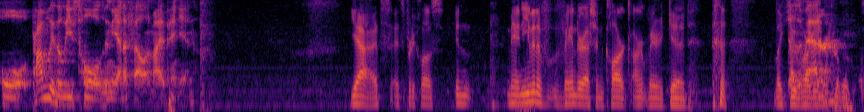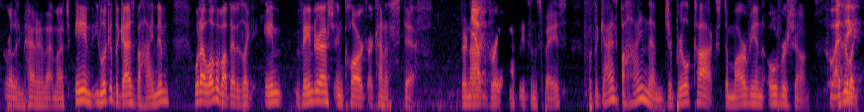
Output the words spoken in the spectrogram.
hole, probably the least holes in the NFL, in my opinion. Yeah, it's it's pretty close. In man, even if Vander Esch and Clark aren't very good, like doesn't matter. Doesn't really matter that much. And you look at the guys behind him. What I love about that is like, and Vander Esch and Clark are kind of stiff. They're not great athletes in space, but the guys behind them, Jabril Cox, DeMarvion Overshown, who I think like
